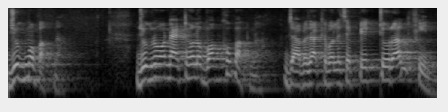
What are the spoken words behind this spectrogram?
যুগ্ম পাখনা। যুগ্ম পাখনা একটা হলো বক্ষ পাখনা, যা যাকে বলেছে পেকটোরাল ফিন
